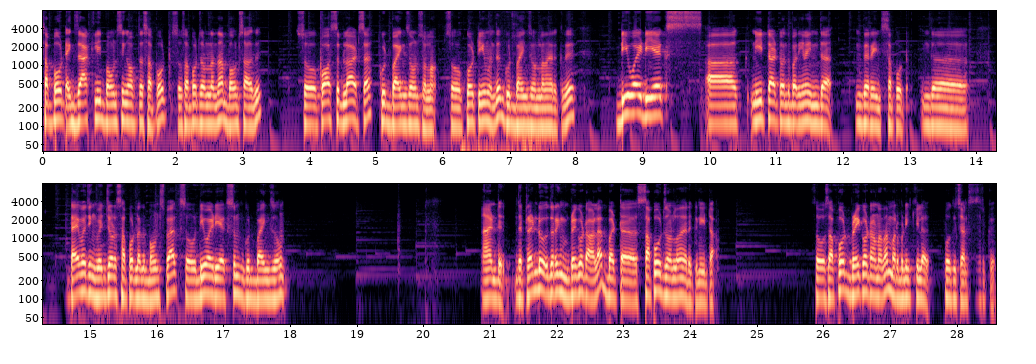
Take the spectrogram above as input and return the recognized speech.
support exactly bouncing off the support so support ஜோனில் தான் பவுன்ஸ் ஆகுது. ஸோ பாசிபிளாக it's a good buying zone சொல்லலாம். ஸோ கோட்டியும் வந்து குட் பையிங் ஜோனில் தான் இருக்குது. டிஒய்டிஎக்ஸ் நீட்டாட் வந்து பார்த்தீங்கன்னா இந்த இந்த ரேஞ்ச் சப்போர்ட் இந்த டைவர்ஜிங் வெஜ்ஜோட சப்போர்ட்லேருந்து பவுன்ஸ் பேக் ஸோ டிஒய்டிஎக்ஸும் குட் பையிங் ஜோன் அண்ட் இந்த ட்ரெண்டு இது வரைக்கும் பிரேக் அவுட் ஆகலை பட் சப்போர்ட் ஜோனில் தான் இருக்குது நீட்டாக ஸோ சப்போர்ட் பிரேக் அவுட் ஆனால் தான் மறுபடியும் கீழே போது சான்சஸ் இருக்குது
